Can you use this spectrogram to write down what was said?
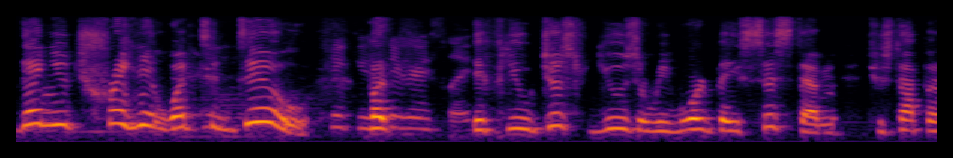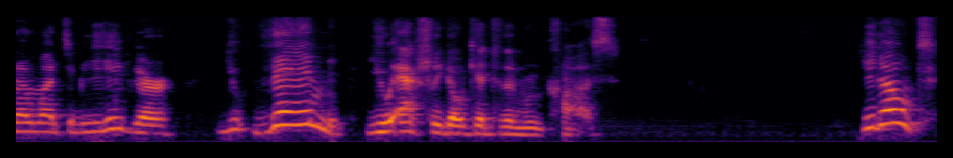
Then you train it what to do. Take you But seriously. If you just use a reward based system to stop an unwanted behavior, you then you actually don't get to the root cause. You don't.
